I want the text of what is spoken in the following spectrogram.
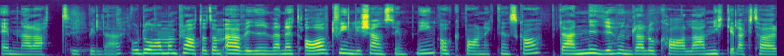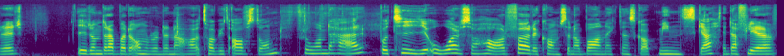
ämnar att utbilda. Och då har man pratat om övergivandet av kvinnlig könsstympning och barnäktenskap där 900 lokala nyckelaktörer i de drabbade områdena har tagit avstånd från det här. På tio år så har förekomsten av barnäktenskap minskat där flera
